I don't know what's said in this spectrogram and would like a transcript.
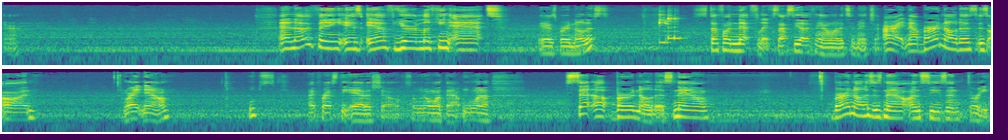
here. And another thing is if you're looking at, there's Burn Notice, stuff on Netflix. That's the other thing I wanted to mention. All right, now Burn Notice is on right now. Oops, I pressed the add a show. So we don't want that. We want to set up Burn Notice. Now, Burn Notice is now on season three.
